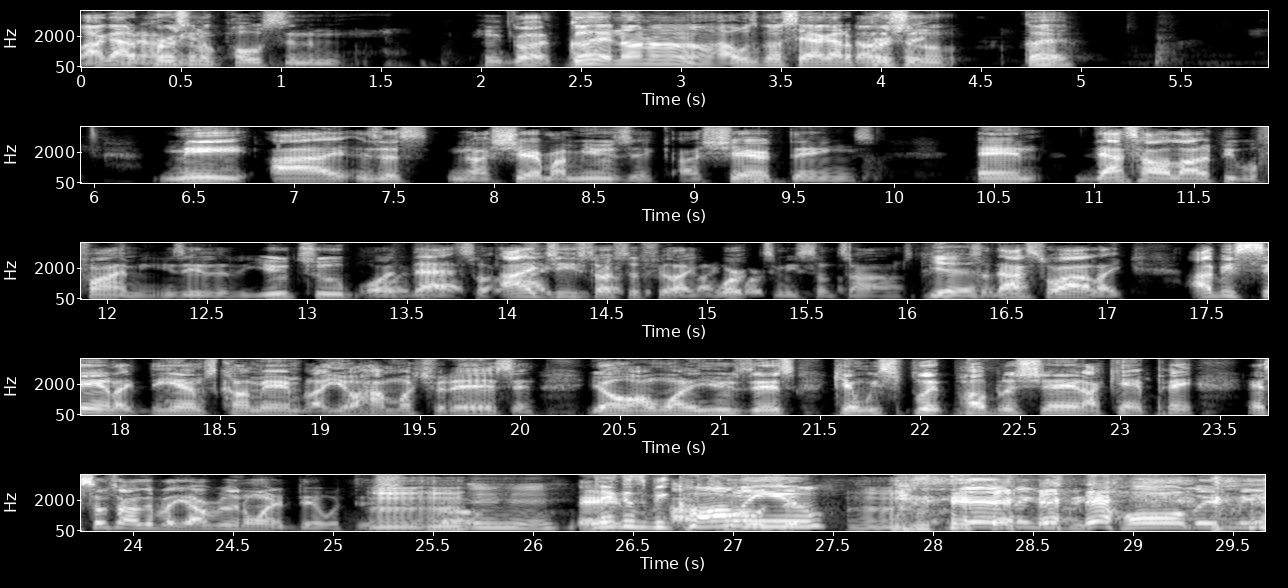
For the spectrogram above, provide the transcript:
Well, I got You know a what I mean? personal posting them. Hmm, Go ahead. Go ahead. No, no, no, no. I was gonna say I got a personal. Go ahead. me, I is just you know I share my music, I share things, and that's how a lot of people find me. Is either the YouTube or that. So IG starts to feel like work to me sometimes. Yeah. So that's why like I be seeing like DMs come in like yo how much for this and yo I want to use this. Can we split publishing? I can't pay. And sometimes I'm like y'all really don't want to deal with this shit, bro. Mm-hmm. Niggas be I'll calling close it. you. Yeah, niggas be calling me.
